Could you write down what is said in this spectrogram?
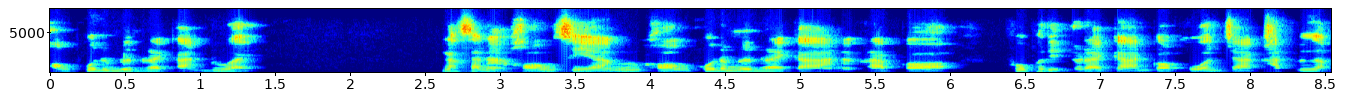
ของผู้ดำเนินรายการด้วย ลักษณะของเสียงของผู้ดำเนินรายการนะครับ ก็ผู้ผลิตรายการก็ควรจะคัดเลือก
